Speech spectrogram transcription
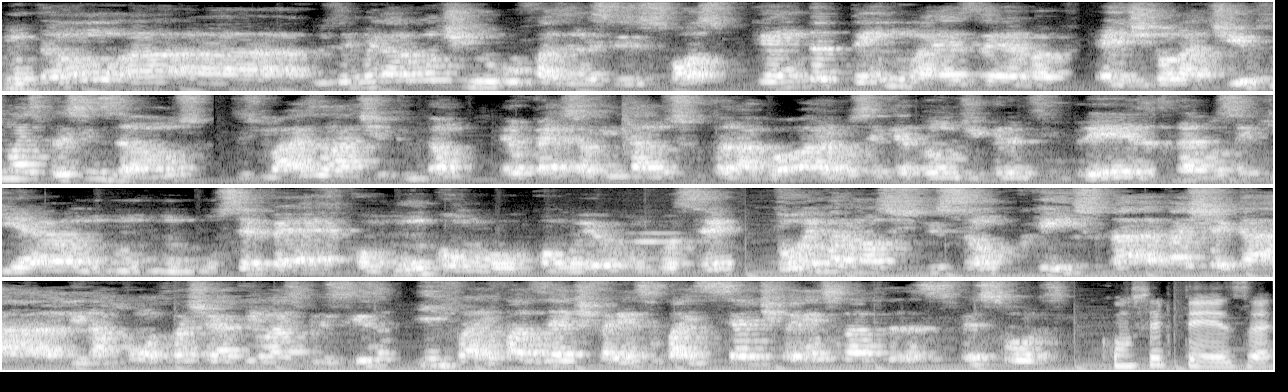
Então, a, a Cruz Vermelha ela continua fazendo esses esforços porque ainda tem uma reserva é, de donativos, mas precisamos de mais donativos. Então, eu peço a quem está nos escutando agora, você que é dono de grandes empresas, né, você que é um, um, um CPF comum como, como eu, como você, doe para a nossa instituição, porque isso tá, vai chegar ali na ponta, vai chegar quem mais precisa e vai fazer a diferença, vai ser a diferença na vida dessas pessoas. Com certeza.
